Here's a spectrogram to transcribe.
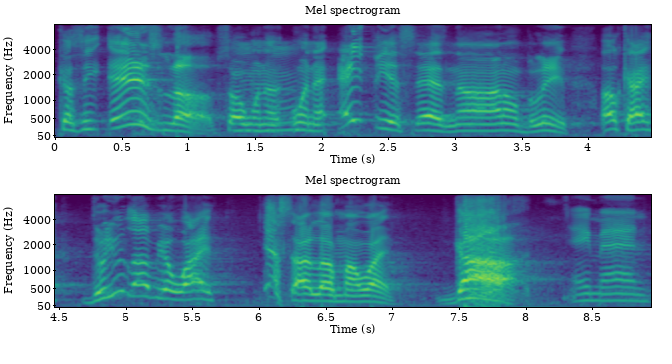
Because he is love. So when, a, mm-hmm. when an atheist says, no, I don't believe, okay, do you love your wife? Yes, I love my wife. God. Amen.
